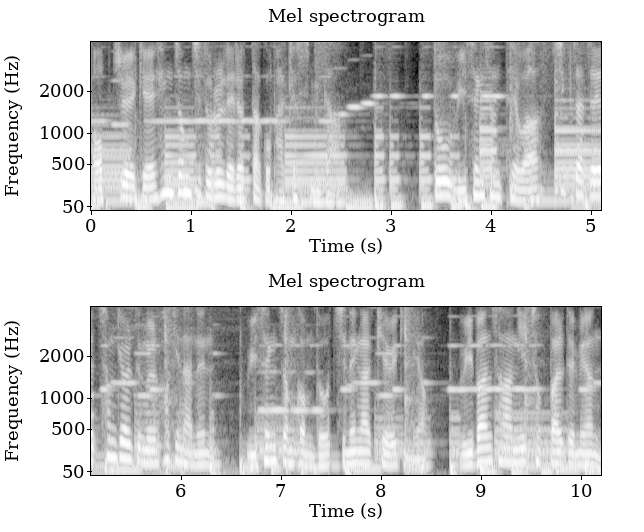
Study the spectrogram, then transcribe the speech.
업주에게 행정 지도를 내렸다고 밝혔습니다. 또 위생 상태와 식자재 청결 등을 확인하는 위생 점검도 진행할 계획이며 위반 사항이 적발되면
